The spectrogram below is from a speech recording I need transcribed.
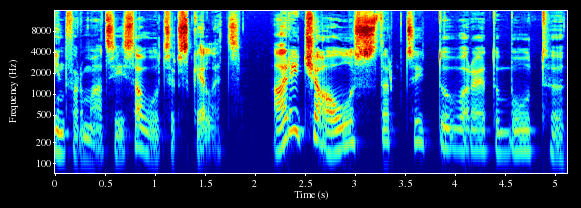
informācijas avots ir skelets. Arī čaulas, starp citu, varētu būt eh,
